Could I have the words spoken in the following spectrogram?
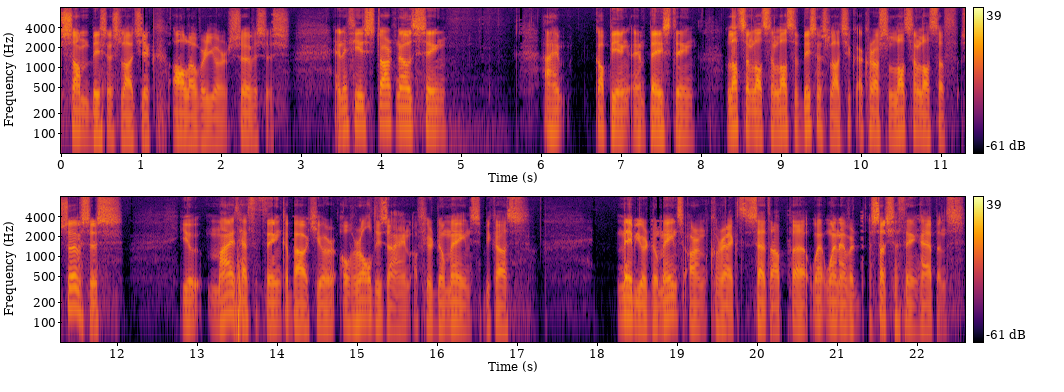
some business logic all over your services. And if you start noticing I'm copying and pasting lots and lots and lots of business logic across lots and lots of services, you might have to think about your overall design of your domains because maybe your domains aren't correct set up uh, whenever such a thing happens.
